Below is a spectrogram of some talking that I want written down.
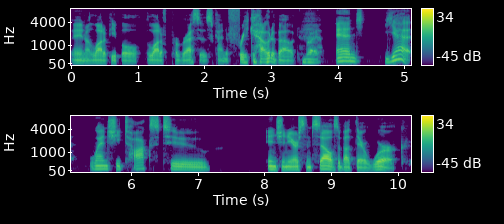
you know a lot of people a lot of progressives kind of freak out about right and yet when she talks to engineers themselves about their work,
